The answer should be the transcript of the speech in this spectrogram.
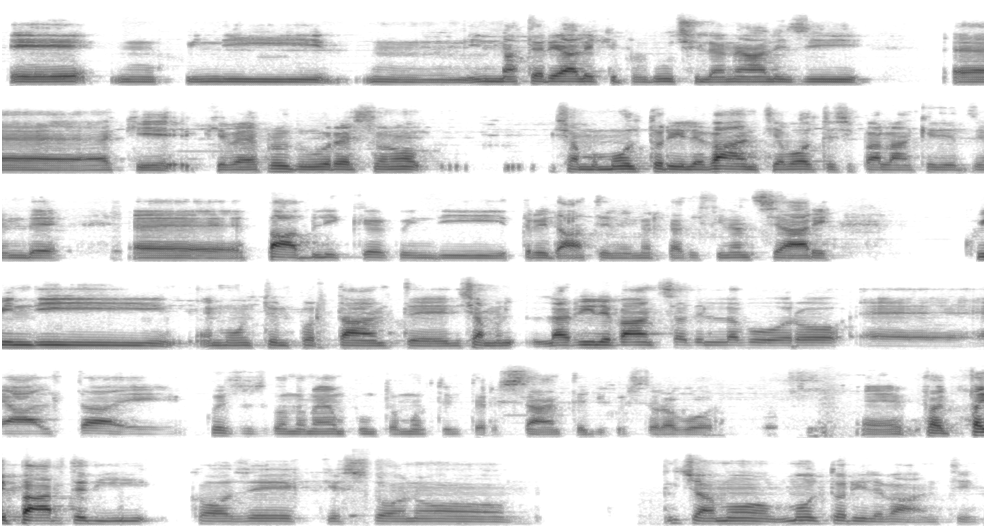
e mh, quindi mh, il materiale che produci, le analisi eh, che, che, vai a produrre sono diciamo, molto rilevanti. A volte si parla anche di aziende eh, public, quindi tradate nei mercati finanziari. Quindi è molto importante, diciamo, la rilevanza del lavoro è, è, alta e questo secondo me è un punto molto interessante di questo lavoro. Eh, fai, fai, parte di cose che sono, diciamo, molto rilevanti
